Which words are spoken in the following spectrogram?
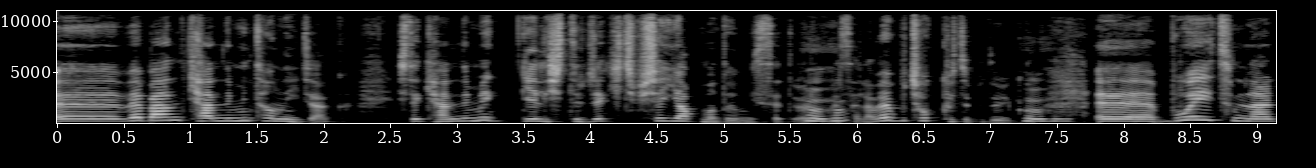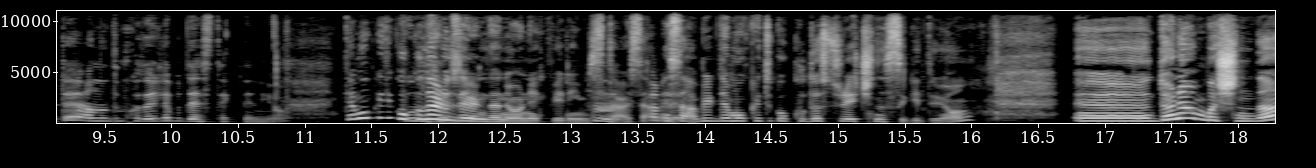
Ee, ve ben kendimi tanıyacak, işte kendimi geliştirecek hiçbir şey yapmadığımı hissediyorum Hı hı. mesela. Ve bu çok kötü bir duygu. Hı hı. Ee, bu eğitimlerde anladığım kadarıyla bu destekleniyor. Demokratik Bunun okullar üzerine. üzerinden örnek vereyim istersen. tabii. Mesela bir demokratik okulda süreç nasıl gidiyor? Ee, dönem başında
